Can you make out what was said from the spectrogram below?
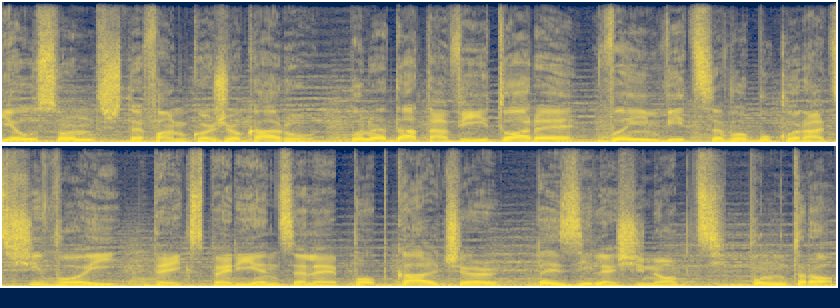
Eu sunt Ștefan Cojocaru. Până data viitoare, vă invit să vă bucurați și voi de experiențele pop culture pe zile și nopți.ro.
